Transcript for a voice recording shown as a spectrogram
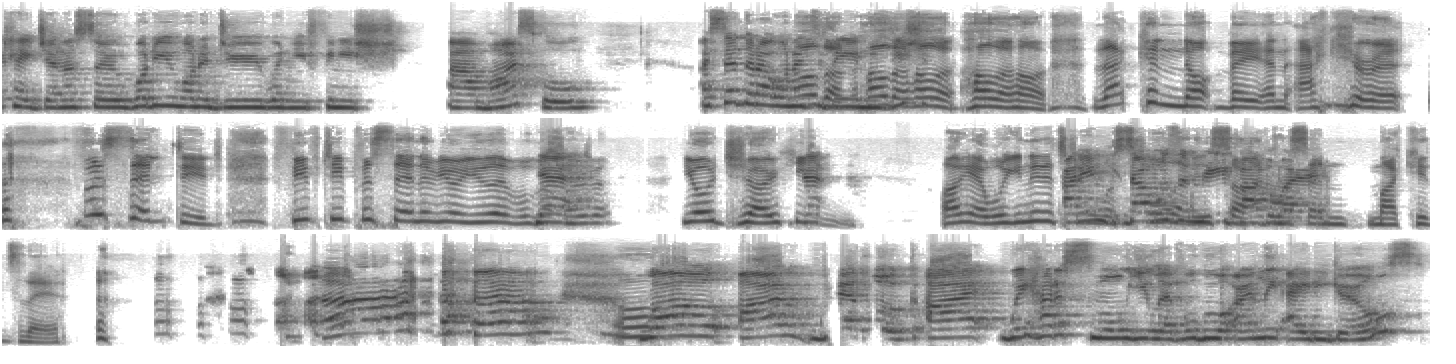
"Okay, Jenna, so what do you want to do when you finish um, high school?" I said that I wanted hold to on, be a hold musician. on, hold on, hold on, hold on. That cannot be an accurate percentage. Fifty percent of your year level. got Yeah. over- You're joking. Okay, well, you need to I tell me didn't- what that wasn't me, so by I the way. send my kids there. Oh, well, I yeah, look, I we had a small year level. We were only 80 girls.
